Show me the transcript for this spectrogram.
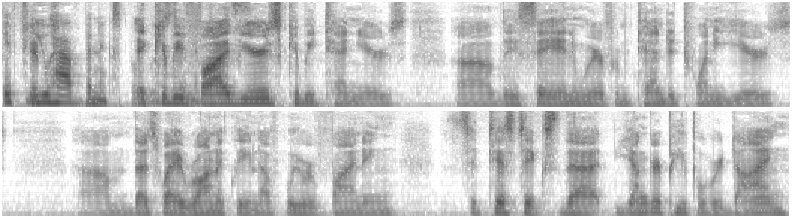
If you have been exposed, It could be five years, could be 10 years. Uh, they say anywhere from 10 to 20 years. Um, that's why, ironically enough, we were finding statistics that younger people were dying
